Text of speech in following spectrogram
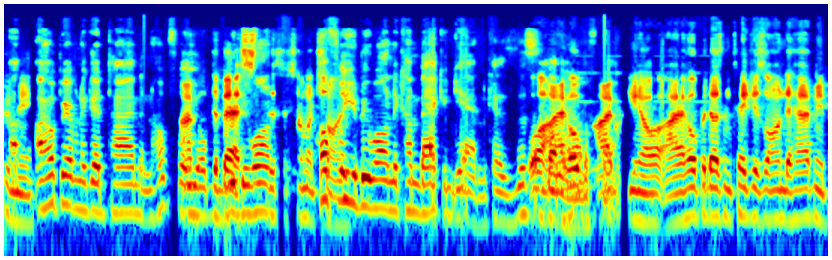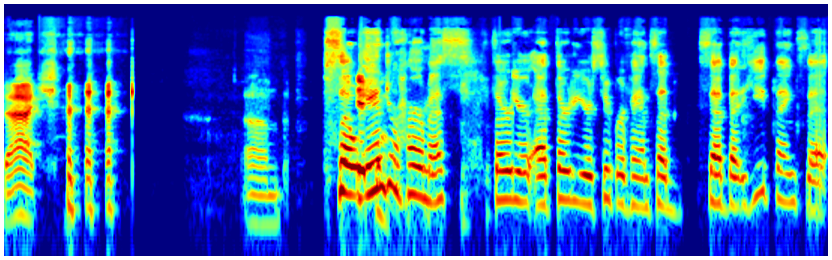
having me. I, I hope you're having a good time, and hopefully I'm you'll the you'll best. Be willing, This is so much hopefully fun. you'll be willing to come back again because this. Well, has been lot hope I fun. you know I hope it doesn't take as long to have me back. um, So It Andrew Hermes, thirty year at thirty year superfan, said said that he thinks that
